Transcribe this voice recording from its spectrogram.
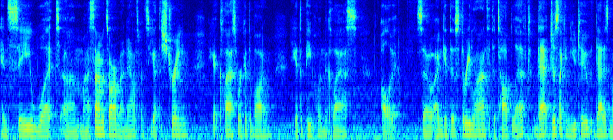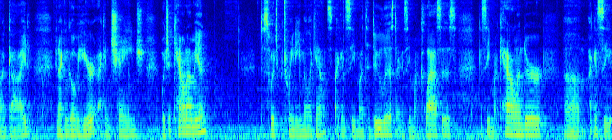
and see what um, my assignments are, my announcements. You got the stream, you got classwork at the bottom, you got the people in the class, all of it. So I can get those three lines at the top left. That, just like in YouTube, that is my guide. And I can go over here, I can change which account I'm in to switch between email accounts. I can see my to-do list, I can see my classes, I can see my calendar. Um, I can see,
